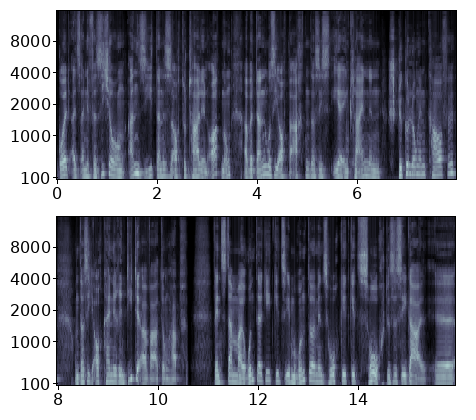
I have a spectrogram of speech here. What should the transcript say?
Gold als eine Versicherung ansieht, dann ist es auch total in Ordnung. Aber dann muss ich auch beachten, dass ich es eher in kleinen Stückelungen kaufe und dass ich auch keine Renditeerwartung habe. Wenn es dann mal runtergeht, geht es eben runter. Wenn es hochgeht, geht es hoch. Das ist egal. Äh,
